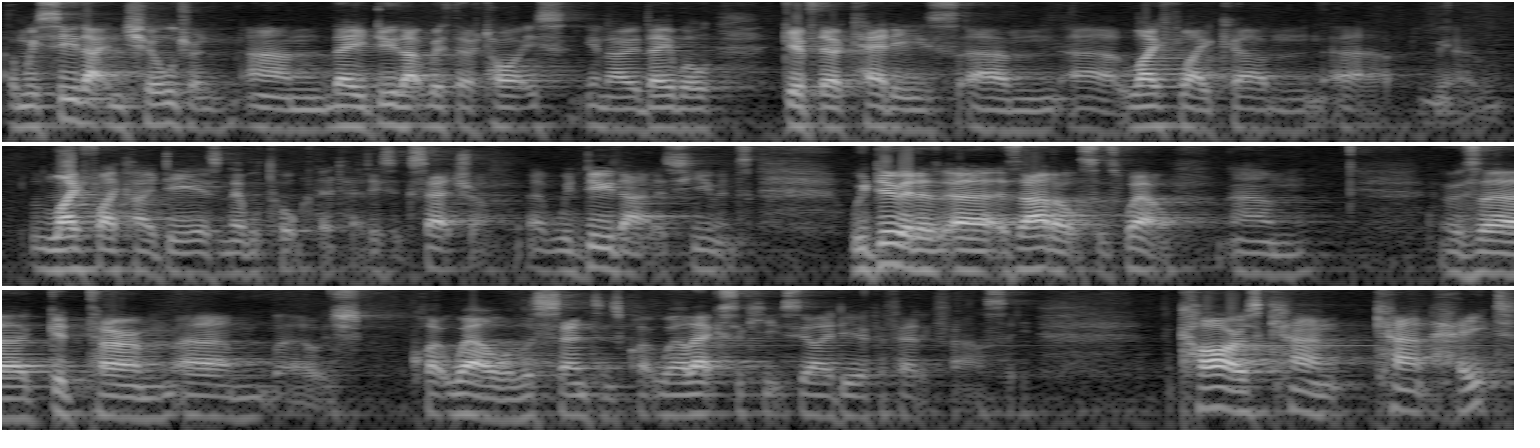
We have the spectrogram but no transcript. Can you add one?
And we see that in children. Um, they do that with their toys. You know, they will give their teddies um, uh, lifelike, um, uh, you know, lifelike ideas, and they will talk with their teddies, etc. Uh, we do that as humans. We do it as, uh, as adults as well. Um, it was a good term, um, which quite well, or this sentence quite well executes the idea of pathetic fallacy. Cars can't, can't hate,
